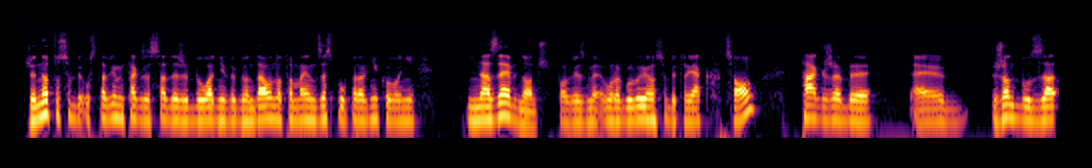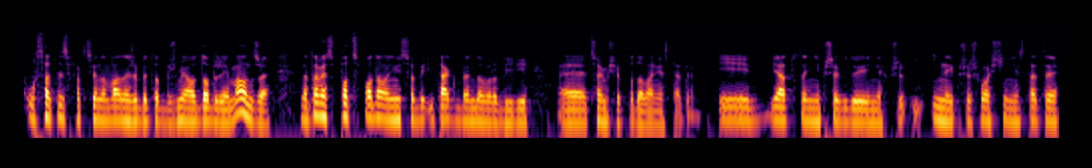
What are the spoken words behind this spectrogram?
że no to sobie ustawimy tak zasadę, żeby ładnie wyglądało, no to mając zespół prawników, oni na zewnątrz, powiedzmy, uregulują sobie to jak chcą, tak żeby e, rząd był usatysfakcjonowany, żeby to brzmiało dobrze i mądrze, natomiast pod spodem oni sobie i tak będą robili, e, co im się podoba niestety. I ja tutaj nie przewiduję innych, innej przyszłości, niestety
